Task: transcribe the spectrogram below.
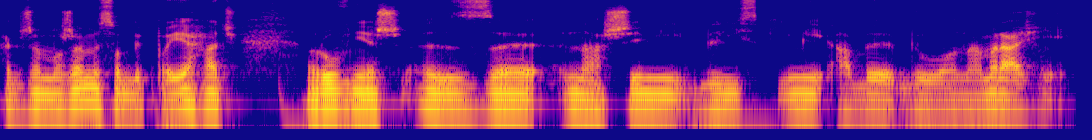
także możemy sobie pojechać również z naszymi bliskimi, aby było nam raźniej.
